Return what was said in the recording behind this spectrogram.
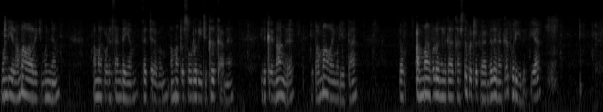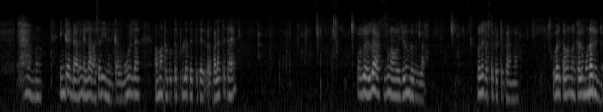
முந்தைய அம்மா வரைக்கும் முன்னம். அம்மாக்களோட சண்டையும் சச்சரவும் அம்மாக்கள் சொல்கிற வீட்டு கேட்காம இருக்கிற நாங்கள் இப்போ அம்மா வாய் முடியத்தான் அம்மா இவ்வளோ எங்களுக்காக கஷ்டப்பட்டுருக்குறான்றது எனக்கு புரியுது ஏன் ஆமாம் எங்கே இருந்தாலும் எல்லா வசதியும் இருக்காது ஊரில் அம்மாவுக்கு குத்த புள்ள பெற்று பெ வளர்த்த ஒரு எல்லா ஆக்சஸும் அவங்களுக்கு இருந்ததில்ல. இவ்வளோ கஷ்டப்பட்டிருப்பாங்க ஒவ்வொரு தமிழ் மக்களும் உணருங்க.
